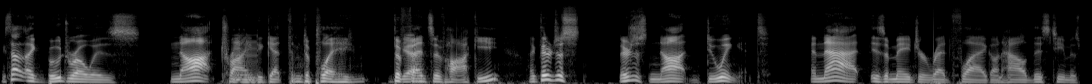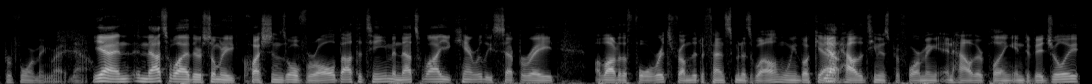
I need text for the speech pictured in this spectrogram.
it's not like Boudreau is not trying Mhm. to get them to play defensive hockey. Like they're just they're just not doing it. And that is a major red flag on how this team is performing right now. Yeah, and, and that's why there's so many questions overall about the team, and that's why you can't really separate a lot of the forwards from the defensemen as well. When we look at Yeah. how the team is performing and how they're playing individually,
